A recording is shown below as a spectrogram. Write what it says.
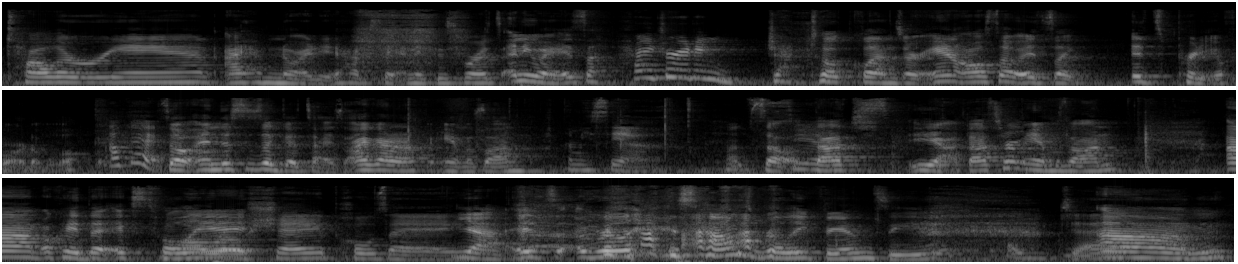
Toleriane. I have no idea how to say any of these words. Anyway, it's a hydrating gentle cleanser and also it's like it's pretty affordable. Okay. So and this is a good size. I got it off of Amazon. Let me see it. Let's So see it. that's yeah, that's from Amazon. Um okay, the exfoliate. La Roche Posay. Yeah, it's really it sounds really fancy. Dang. Um,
